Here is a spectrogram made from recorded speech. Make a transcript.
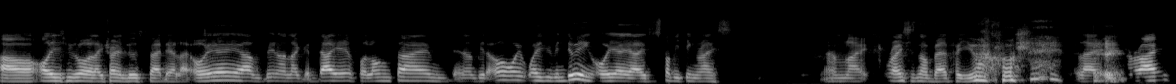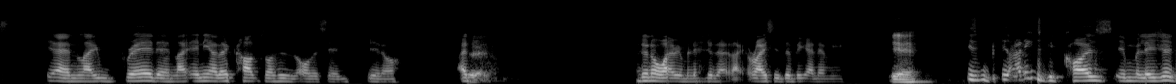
how all these people are like trying to lose fat. They're like, oh yeah, yeah, I've been on like a diet for a long time. Then I'll be like, oh, what have you been doing? Oh yeah, yeah, I just stopped eating rice. I'm like, rice is not bad for you. like rice and like bread and like any other carb sources is all the same. You know, I Yeah. don't know why in Malaysia that like rice is the big enemy yeah. it's, I think it's because in Malaysia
